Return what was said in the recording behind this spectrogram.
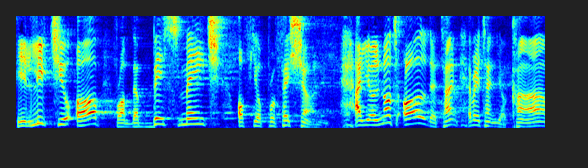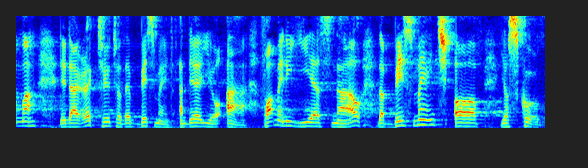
He lifts you up from the basement of your profession. And you'll not all the time, every time you come, they direct you to the basement. And there you are. For many years now, the basement of your school,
